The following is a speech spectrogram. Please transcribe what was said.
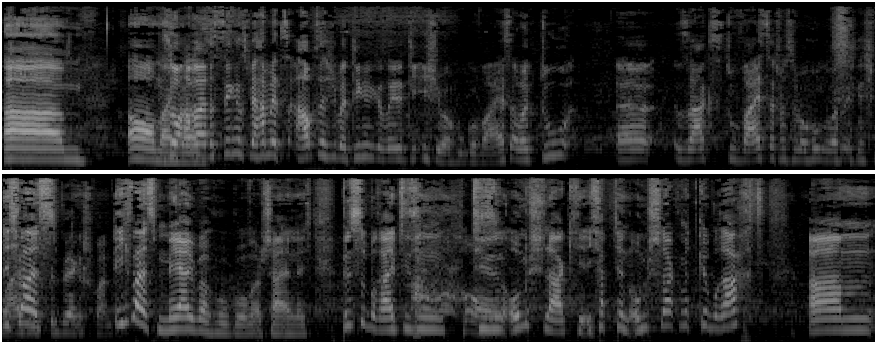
Ähm, oh mein so, Gott. aber das Ding ist, wir haben jetzt hauptsächlich über Dinge geredet, die ich über Hugo weiß, aber du äh, sagst, du weißt etwas über Hugo, was ich nicht weiß. Ich weiß. Ich bin sehr gespannt. Ich weiß mehr über Hugo wahrscheinlich. Bist du bereit, diesen, Oh. diesen Umschlag hier? Ich habe dir einen Umschlag mitgebracht. Ähm,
